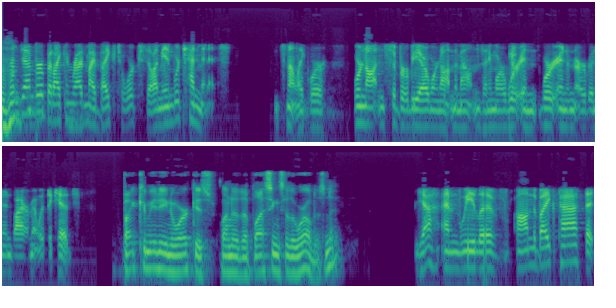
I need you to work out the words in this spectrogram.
mm-hmm. from Denver, but I can ride my bike to work still. I mean, we're 10 minutes. It's not like we're we're not in suburbia, we're not in the mountains anymore. We're in we're in an urban environment with the kids. Bike commuting to work is one of the blessings of the world, isn't it? yeah, and we live on the bike path that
